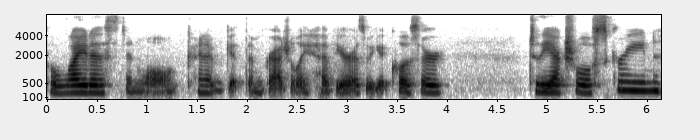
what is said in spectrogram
the lightest and we'll kind of get them gradually heavier as we get closer to the actual screen.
